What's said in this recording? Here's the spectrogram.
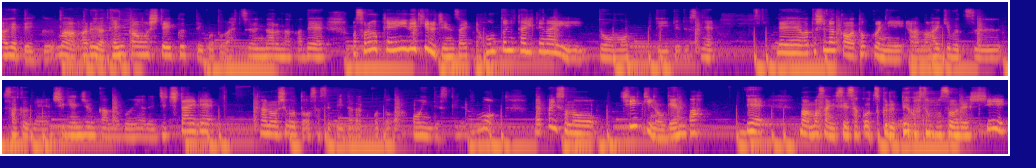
上げていく、まあ、あるいは転換をしていくっていうことが必要になる中で、まあ、それを牽引できる人材って本当に足りてないと思っていてですね。で私なんかは特にあの廃棄物削減資源循環の分野で自治体であのお仕事をさせていただくことが多いんですけれどもやっぱりその地域の現場で、まあ、まさに政策を作るっていうこともそうですし、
